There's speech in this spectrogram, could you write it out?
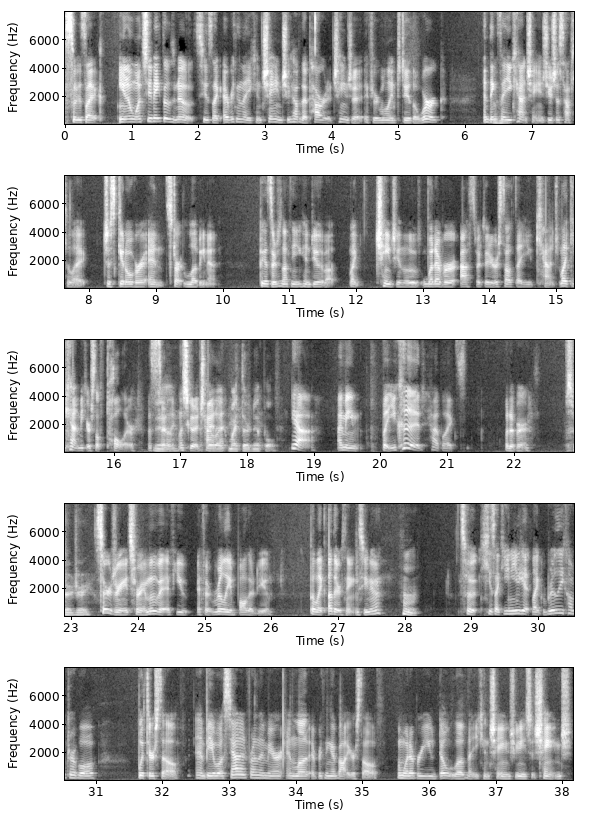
So he's like, you know, once you make those notes, he's like, everything that you can change, you have the power to change it if you're willing to do the work. And things that you can't change, you just have to like just get over it and start loving it. Because there's nothing you can do about like changing those whatever aspect of yourself that you can't like you can't make yourself taller necessarily Yeah. unless you go to Or China. like my third nipple yeah. I mean, but you could have like whatever surgery. surgery to remove it if you if it really bothered you. But like other things, you know? Hmm. So he's like, you need to get like really comfortable with yourself and be able to stand in front of the mirror and love everything about yourself. And whatever you don't love that you can change, you need to change.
